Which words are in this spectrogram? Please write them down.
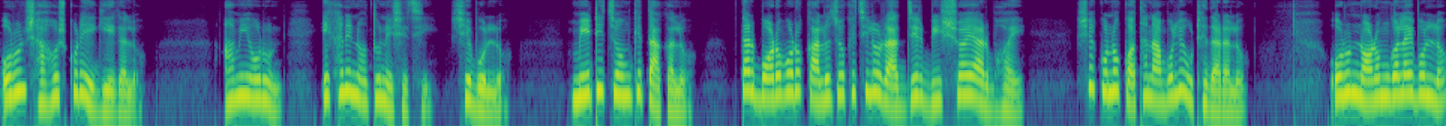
অরুণ সাহস করে এগিয়ে গেল। আমি অরুণ, এখানে নতুন এসেছি, সে বলল। মেয়েটি চমকে তাকাল। তার বড় বড় কালো চোখে ছিল রাজ্যের বিস্ময় আর ভয়। সে কোনো কথা না বলে উঠে দাঁড়াল। অরুণ নরম গলায় বলল,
